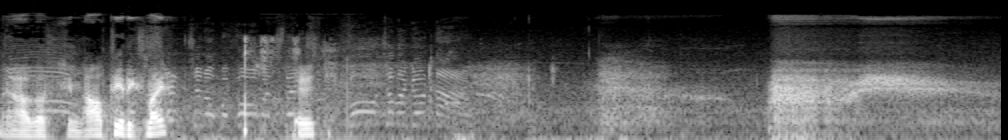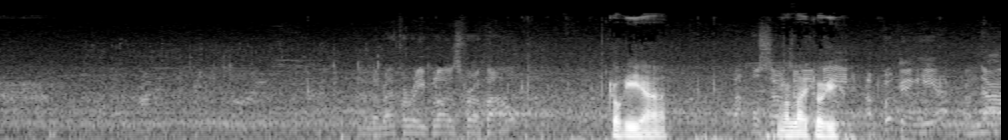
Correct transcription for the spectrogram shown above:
A Ya ağzına sıçayım. 6 yedik İsmail. exceptional performance this. Evet. Four to the good now. And the referee blows for a foul. Çok iyi ya. That will Vallahi çok certainly iyi. mean a booking here. And now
